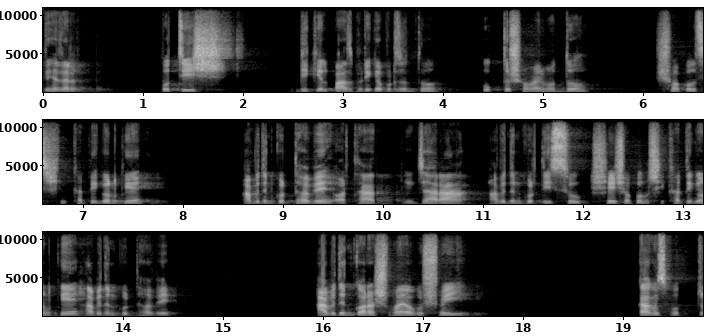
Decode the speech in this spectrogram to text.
দুই হাজার পঁচিশ বিকেল পাঁচ ঘটিকা পর্যন্ত। উক্ত সময়ের মধ্যে সকল শিক্ষার্থীগণকে আবেদন করতে হবে, অর্থাৎ যারা আবেদন করতে ইচ্ছুক, সেই সকল শিক্ষার্থীগণকে আবেদন করতে হবে। আবেদন করার সময় অবশ্যই কাগজপত্র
